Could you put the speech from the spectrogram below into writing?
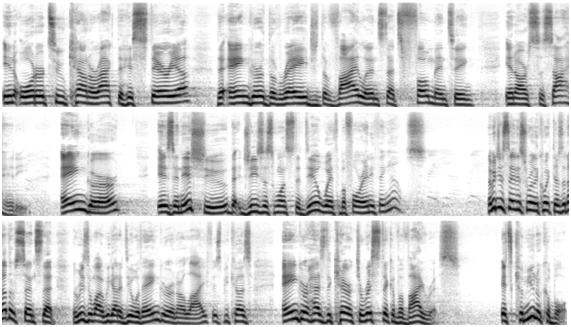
in order to counteract the hysteria, the anger, the rage, the violence that's fomenting in our society. Anger is an issue that Jesus wants to deal with before anything else. Let me just say this really quick. There's another sense that the reason why we got to deal with anger in our life is because anger has the characteristic of a virus. It's communicable.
